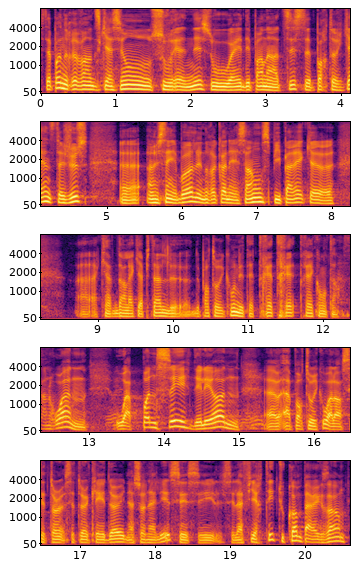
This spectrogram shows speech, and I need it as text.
c'était pas une revendication souverainiste ou indépendantiste portoricaine. C'était juste un symbole, une reconnaissance puis il paraît que dans la capitale de, Porto Rico, on était très, très, très contents. San Juan ou à Ponce de León euh, à Porto Rico. Alors, c'est un, c'est un clin d'œil nationaliste, c'est, la fierté, tout comme, par exemple,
